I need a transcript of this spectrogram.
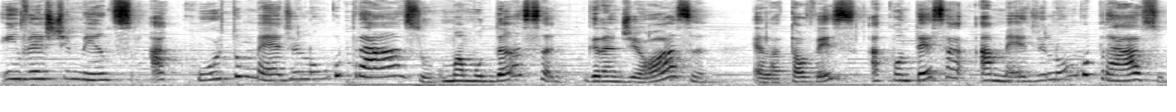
investimentos a curto, médio e longo prazo. Uma mudança grandiosa, ela talvez aconteça a médio e longo prazo,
